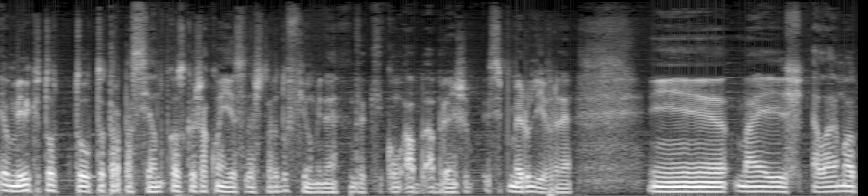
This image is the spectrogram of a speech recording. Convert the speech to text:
eu meio que tô, tô, tô trapaceando por causa que eu já conheço da história do filme, né? Que abrange esse primeiro livro, né? E, mas ela é uma,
